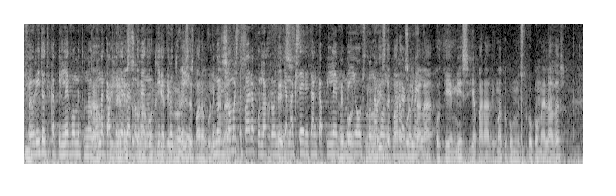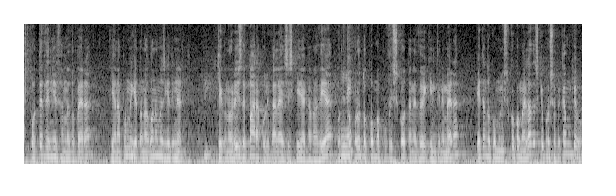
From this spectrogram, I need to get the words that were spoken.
Θεωρείτε ότι καπηλεύομαι τον αγώνα κάποιων εργαζομένων, κύριε Γνωρίζετε πάρα πολύ καλά. Γνωριζόμαστε πάρα πολλά χρόνια για να ξέρετε αν καπηλεύομαι λοιπόν, ή όχι τον αγώνα Γνωρίζετε πάρα πολύ καλά ότι εμείς, για παράδειγμα, το Κομμουνιστικό Κόμμα Ελλάδας, ποτέ δεν ήρθαμε εδώ πέρα για να πούμε για τον αγώνα μας για την ΕΡΤ. Και γνωρίζετε πάρα πολύ καλά εσείς, κυρία Καβαδία, ότι ναι. το πρώτο κόμμα που βρισκόταν εδώ εκείνη την ημέρα ήταν το Κομμουνιστικό Κόμμα Ελλάδα και προσωπικά μου και εγώ.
